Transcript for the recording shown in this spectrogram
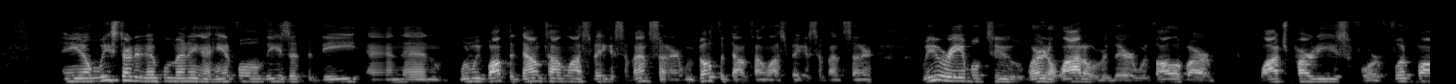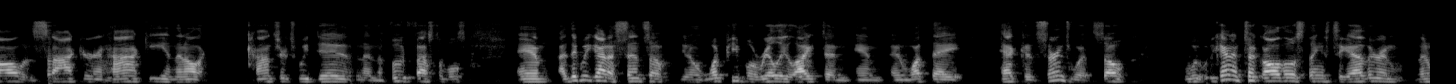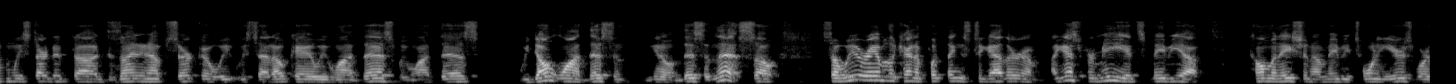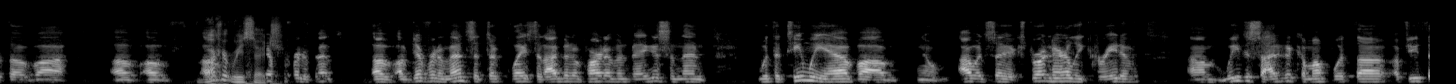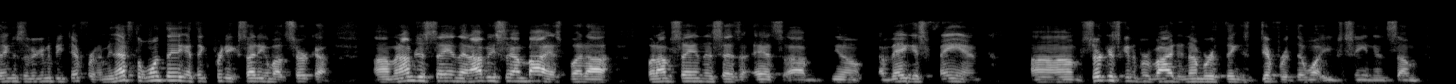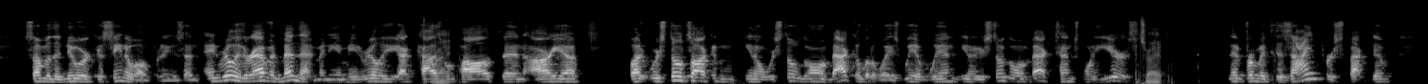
and you know, we started implementing a handful of these at the D. And then when we bought the downtown Las Vegas Event Center, we built the downtown Las Vegas Event Center. We were able to learn a lot over there with all of our watch parties for football and soccer and hockey, and then all the concerts we did, and then the food festivals and I think we got a sense of you know what people really liked and and and what they had concerns with. So we, we kind of took all those things together, and then we started uh, designing up Circa. We we said, okay, we want this, we want this, we don't want this, and you know this and this. So so we were able to kind of put things together. Um, I guess for me, it's maybe a culmination of maybe 20 years worth of uh, of, of market of research, different events, of, of different events that took place that I've been a part of in Vegas. And then with the team we have, um, you know, I would say extraordinarily creative. Um, we decided to come up with uh, a few things that are going to be different. I mean, that's the one thing I think pretty exciting about Circa. Um, and I'm just saying that obviously I'm biased, but uh, but I'm saying this as as um, you know a Vegas fan. Um, Circa is going to provide a number of things different than what you've seen in some some of the newer casino openings. And and really there haven't been that many. I mean, really you got Cosmopolitan, right. Aria, but we're still talking, you know, we're still going back a little ways. We have Wynn, you know, you're still going back 10, 20 years. That's right. Then from a design perspective,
